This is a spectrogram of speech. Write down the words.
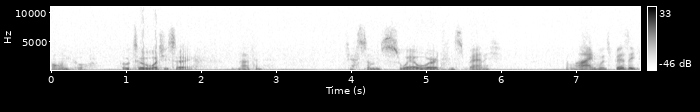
phone call. Who to? What'd she say? Nothing. Just some swear words in Spanish. The line was busy.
